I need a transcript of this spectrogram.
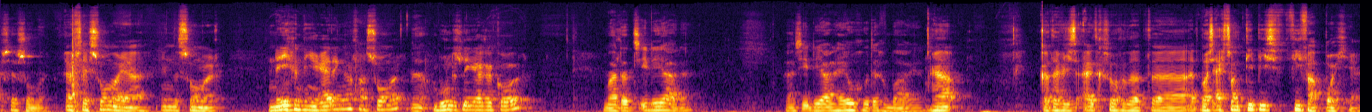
FC Sommer. FC Sommer, ja. In de Sommer. 19 reddingen van Sommer. Ja. Bundesliga record. Maar dat is ieder jaar, hè? Hij is ieder jaar heel goed tegen Bayern. Ja. Ik had eventjes uitgezocht dat eh, het was echt zo'n typisch FIFA-potje.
